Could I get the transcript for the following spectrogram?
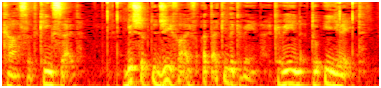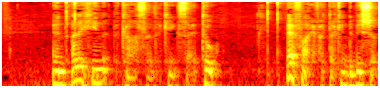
castled kingside. Bishop to g5 attacking the queen queen to e8 and Alekhine castled kingside too. F5 attacking the bishop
